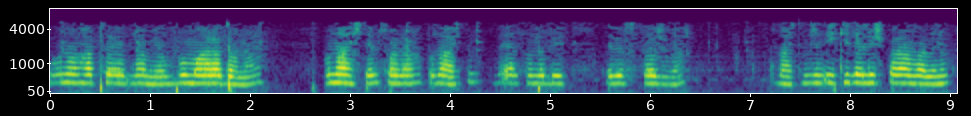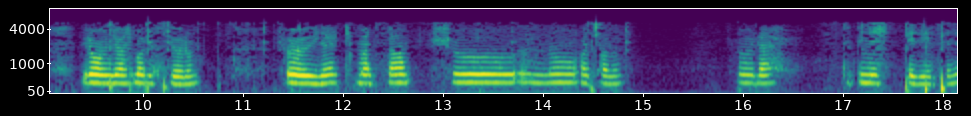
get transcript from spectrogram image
Bunu hatırlamıyorum. Bu Maradona. Bunu açtım. Sonra bunu açtım. Ve en sonunda bir, bir futbolcu var. Bunu açtım. Şimdi 253 param var benim. Bir oyuncu açmak istiyorum. Şöyle kim açsam şunu açalım. Şöyle tipini hediyesini.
